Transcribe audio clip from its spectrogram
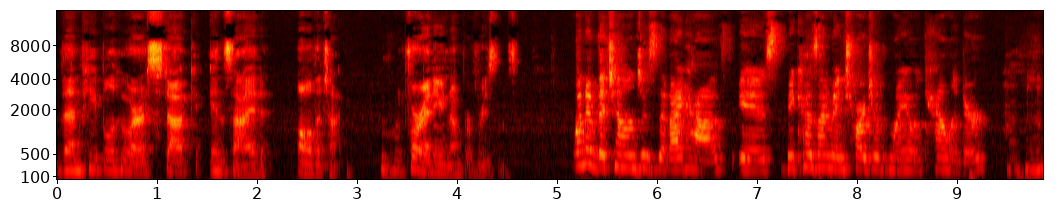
than people who are stuck inside all the time mm-hmm. for any number of reasons. One of the challenges that I have is because I'm in charge of my own calendar, mm-hmm.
